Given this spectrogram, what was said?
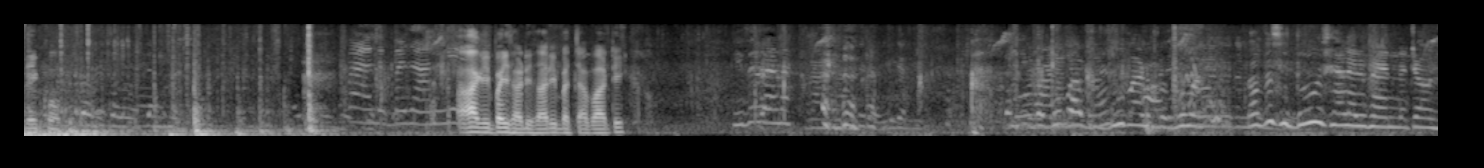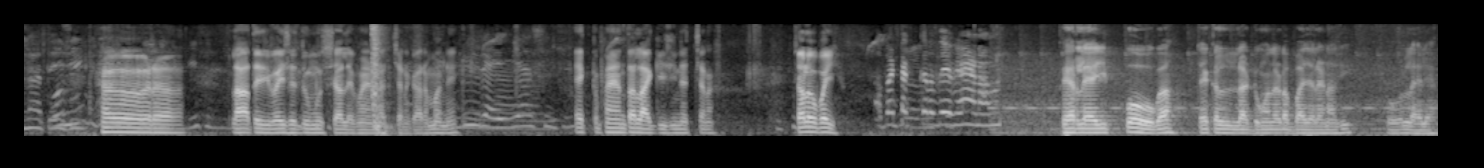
ਦੇਖੋ। ਆ ਗਈ ਭਾਈ ਸਾਡੀ ਸਾਰੀ ਬੱਚਾ ਪਾਰਟੀ। ਕਿਧਰ ਰਹਿਣਾ ਬੱਬੂ ਬੱਬੂ ਬੜ ਬੱਬੂ ਬੱਬੂ ਸਿੱਧੂ ਸ਼ਾਲੇ ਨੂੰ ਫੈਨ ਨਚਾਉਣ ਲਾਤੇ ਸੀ। ਹੋਰ ਲਾਤੇ ਸੀ ਬਾਈ ਸਿੱਧੂ ਮੂਸੇ ਵਾਲੇ ਫੈਨ ਨੱਚਣ ਕਰਮਨ ਨੇ। ਇੱਕ ਫੈਨ ਤਾਂ ਲੱਗ ਸੀ ਨੱਚਣ। ਚਲੋ ਬਾਈ ਆਪਾਂ ਟੱਕਰ ਦੇ ਫੈਨ ਆ। ਫਿਰ ਲਿਆ ਜੀ ਭੋਗ ਆ ਤੇ ਇੱਕ ਲੱਡੂਆਂ ਦਾ ਡੱਬਾ ਜਿਹਾ ਲੈਣਾ ਸੀ ਉਹ ਲੈ ਲਿਆ।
